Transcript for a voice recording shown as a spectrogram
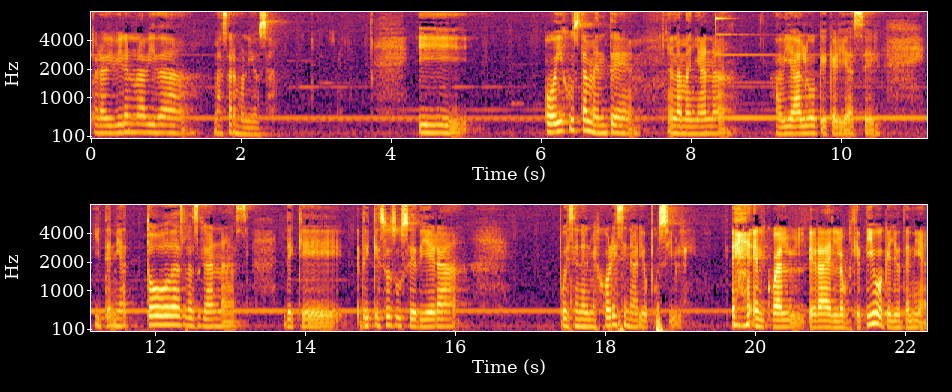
para vivir en una vida más armoniosa. Y hoy justamente en la mañana había algo que quería hacer y tenía todas las ganas de que, de que eso sucediera pues en el mejor escenario posible. el cual era el objetivo que yo tenía.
